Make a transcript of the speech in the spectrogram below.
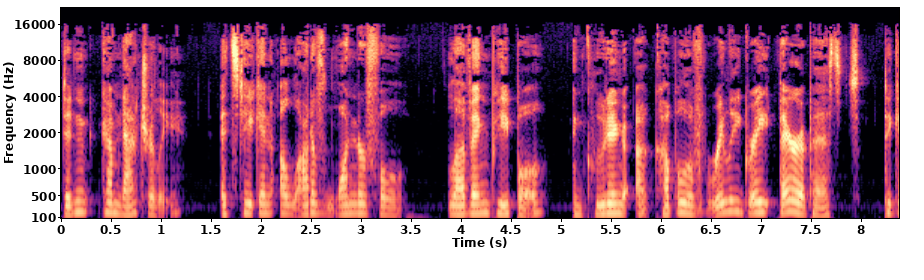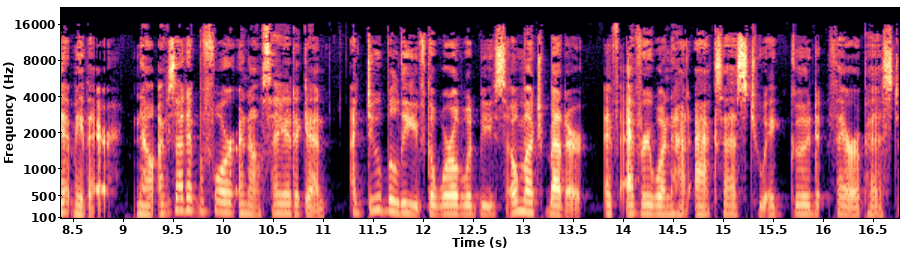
didn't come naturally. It's taken a lot of wonderful, loving people, including a couple of really great therapists, to get me there. Now, I've said it before and I'll say it again. I do believe the world would be so much better if everyone had access to a good therapist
